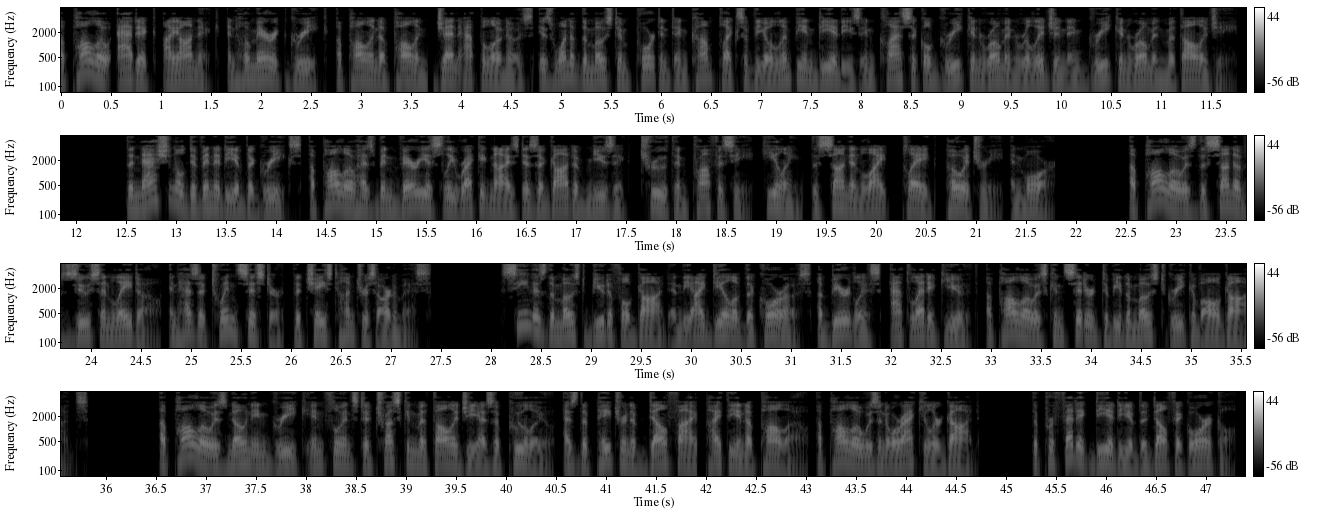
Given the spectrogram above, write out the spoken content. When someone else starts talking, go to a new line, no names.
Apollo Attic, Ionic, and Homeric Greek, Apollon Apollon Gen Apollonos is one of the most important and complex of the Olympian deities in classical Greek and Roman religion and Greek and Roman mythology. The national divinity of the Greeks, Apollo has been variously recognized as a god of music, truth and prophecy, healing, the sun and light, plague, poetry, and more. Apollo is the son of Zeus and Leto, and has a twin sister, the chaste huntress Artemis. Seen as the most beautiful god and the ideal of the Choros a beardless, athletic youth, Apollo is considered to be the most Greek of all gods. Apollo is known in Greek-influenced Etruscan mythology as Apulu, as the patron of Delphi Pythian Apollo. Apollo was an oracular god—the prophetic deity of the Delphic oracle.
